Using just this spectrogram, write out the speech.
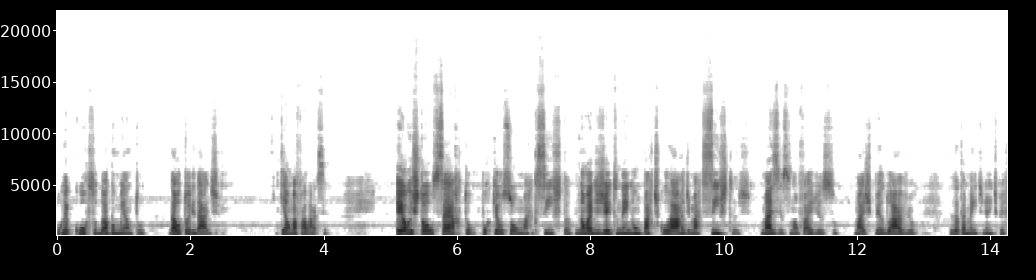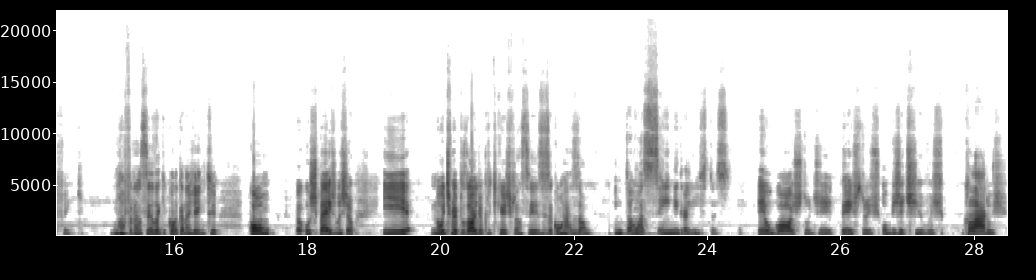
o recurso do argumento da autoridade, que é uma falácia. Eu estou certo porque eu sou um marxista. Não é de jeito nenhum particular de marxistas, mas isso não faz disso mais perdoável. Exatamente, gente, perfeito. Uma francesa aqui colocando a gente com os pés no chão. E no último episódio eu critiquei os franceses e com razão. Então, assim, negralistas, eu gosto de textos objetivos, claros,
